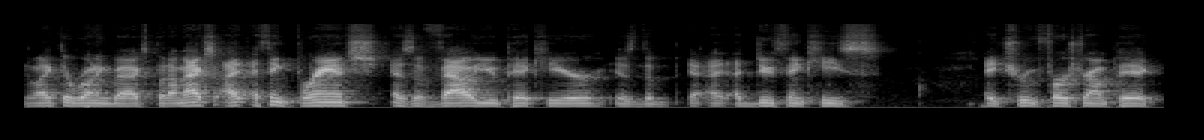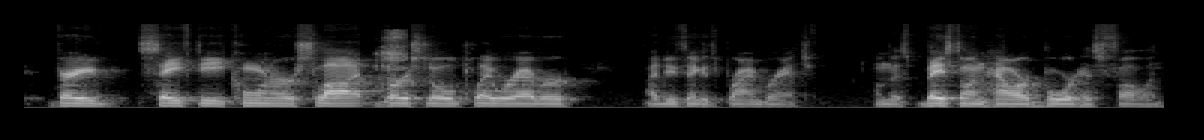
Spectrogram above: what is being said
like the running backs, but I'm actually I, I, think Branch as a value pick here is the I, I, do think he's a true first round pick, very safety corner slot, versatile, play wherever. I do think it's Brian Branch on this based on how our board has fallen.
